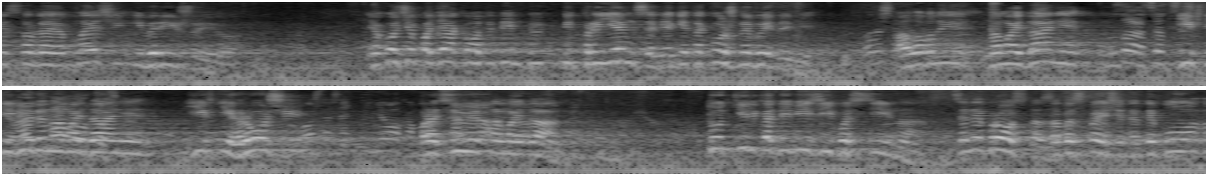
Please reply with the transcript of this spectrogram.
підставляє плечі і вирішує його. Я хочу подякувати тим підприємцям, які також невидимі. Але вони на Майдані, їхні люди на Майдані, їхні гроші працюють на Майдан. Тут кілька дивізій постійно. Це не просто забезпечити тепло,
